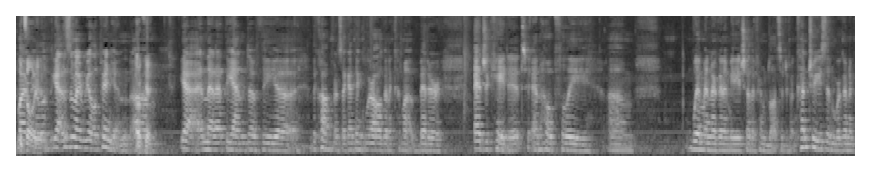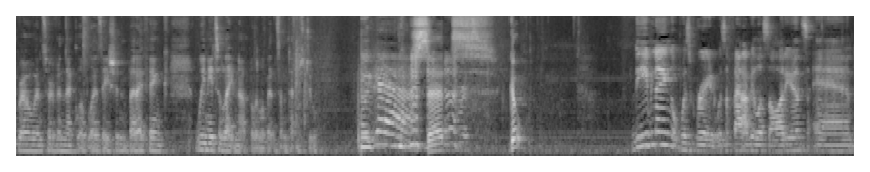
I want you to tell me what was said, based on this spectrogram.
my real, yeah, this is my real opinion. Um, Okay. Yeah, and that at the end of the uh, the conference, like I think we're all going to come out better educated, and hopefully, um, women are going to meet each other from lots of different countries, and we're going to grow and sort of in that globalization. But I think we need to lighten up a little bit sometimes too. Yeah. Set. Go. The evening was great. It was a fabulous audience, and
